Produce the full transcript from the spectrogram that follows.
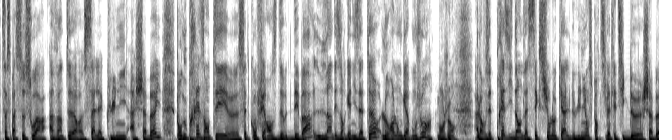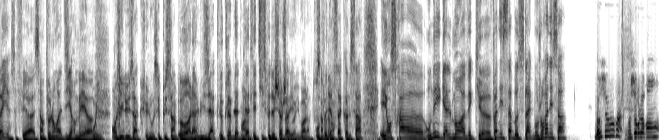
Ça se passe ce soir à 20h, salle Cluny à Chabeuil. Pour nous présenter euh, cette conférence de débat, l'un des organisateurs, Laurent Longa, bonjour. Bonjour. Alors vous êtes président de la section locale de l'Union sportive athlétique de Chabeuil. Ça fait, euh, c'est un peu long à dire, mais oui, on dit l'USAC chez nous, c'est plus simple. Voilà, l'USAC, le club d'athlétisme de Chabeuil. Chabeuil voilà, tout on simplement. peut dire ça comme ça. Et on sera, on est également avec euh, Vanessa Boslac. Bonjour Vanessa. Bonjour, bonjour Laurent.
